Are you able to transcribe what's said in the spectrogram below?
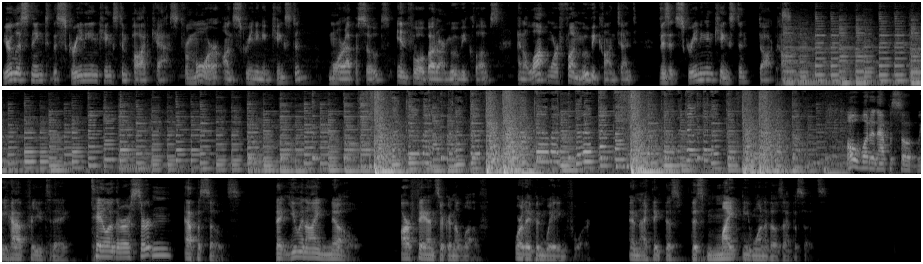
You're listening to the Screening in Kingston podcast. For more on Screening in Kingston, more episodes, info about our movie clubs, and a lot more fun movie content, visit screeninginkingston.com. Oh, what an episode we have for you today. Taylor, there are certain episodes that you and I know our fans are going to love or they've been waiting for. And I think this this might be one of those episodes.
